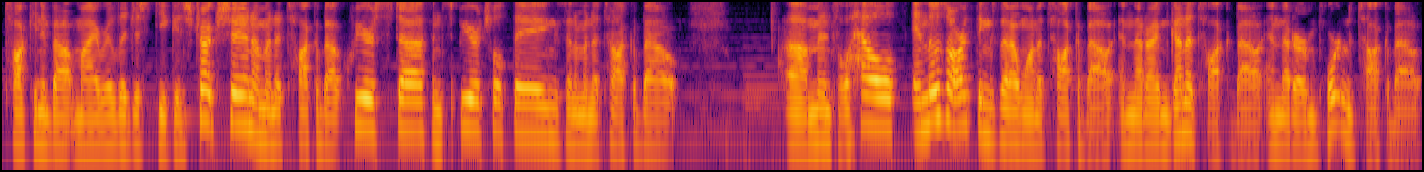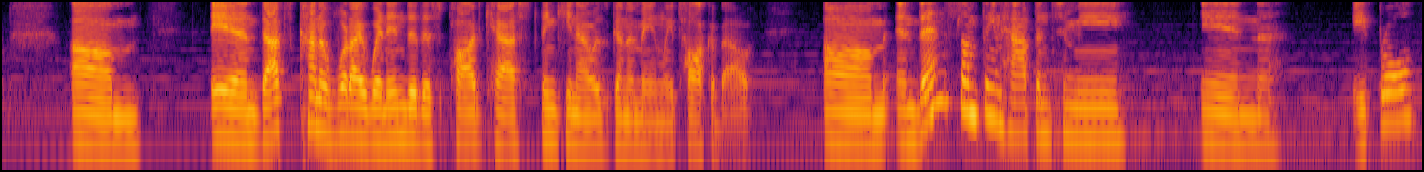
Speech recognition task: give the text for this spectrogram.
talking about my religious deconstruction. I'm going to talk about queer stuff and spiritual things, and I'm going to talk about uh, mental health, and those are things that I want to talk about and that I'm going to talk about and that are important to talk about. Um, and that's kind of what I went into this podcast thinking I was going to mainly talk about. Um, and then something happened to me in April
